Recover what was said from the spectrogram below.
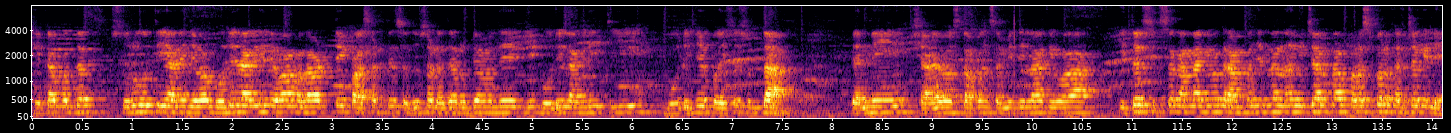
ठेका पद्धत सुरू होती आणि जेव्हा बोली लागली तेव्हा मला वाटते पासष्ट ते सदुसष्ट हजार रुपयामध्ये जी बोली लागली ती बोलीचे पैसे सुद्धा त्यांनी शाळा व्यवस्थापन समितीला किंवा इतर शिक्षकांना किंवा ग्रामपंचायतीला न विचारता परस्पर खर्च केले.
